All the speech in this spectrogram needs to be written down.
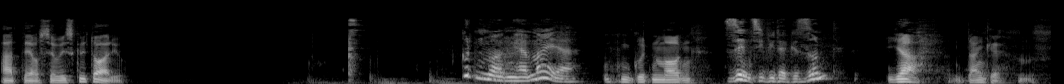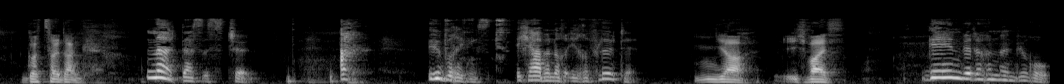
até o seu escritório? Guten Morgen, Herr Meier. Guten Morgen. Sind Sie wieder gesund? Ja, danke. Gott sei Dank. Na, das ist schön. Ach, übrigens, ich habe noch Ihre Flöte. Ja, ich weiß. Gehen wir doch in mein Büro.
